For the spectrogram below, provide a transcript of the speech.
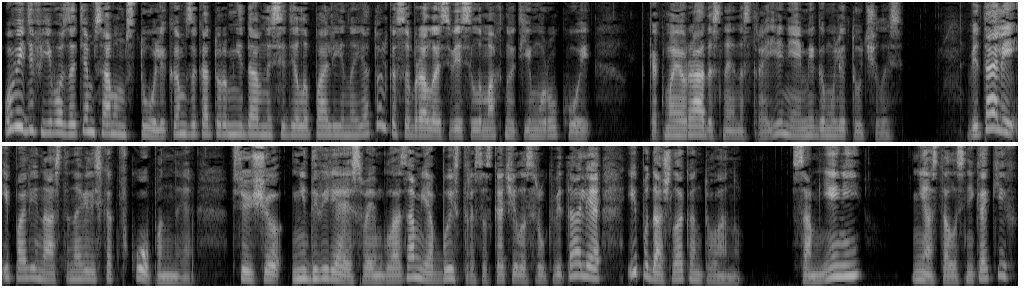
Увидев его за тем самым столиком, за которым недавно сидела Полина, я только собралась весело махнуть ему рукой, как мое радостное настроение мигом улетучилось. Виталий и Полина остановились как вкопанные. Все еще не доверяя своим глазам, я быстро соскочила с рук Виталия и подошла к Антуану. Сомнений не осталось никаких.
